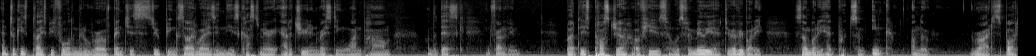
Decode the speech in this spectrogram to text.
and took his place before the middle row of benches, stooping sideways in his customary attitude and resting one palm on the desk in front of him. But this posture of his was familiar to everybody. Somebody had put some ink on the right spot,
